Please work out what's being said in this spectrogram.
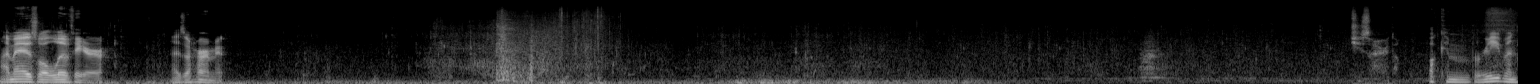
I may as well live here as a hermit. Jeez, I heard a fucking breathing.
